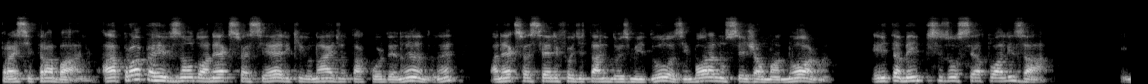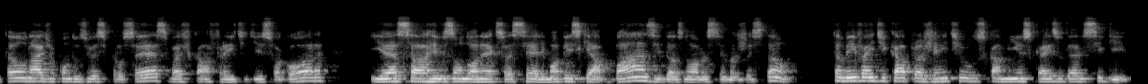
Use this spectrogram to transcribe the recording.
para esse trabalho. A própria revisão do anexo SL, que o Nigel está coordenando, né? Anexo SL foi editado em 2012, embora não seja uma norma, ele também precisou ser atualizado. Então, o Nigel conduziu esse processo, vai ficar à frente disso agora, e essa revisão do anexo SL, uma vez que é a base das normas do sistema de gestão, também vai indicar para a gente os caminhos que a ISO deve seguir.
